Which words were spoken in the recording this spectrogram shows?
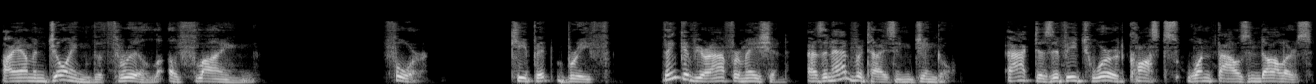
I am enjoying the thrill of flying. 4. Keep it brief. Think of your affirmation as an advertising jingle. Act as if each word costs $1,000.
